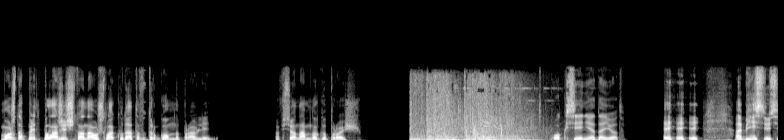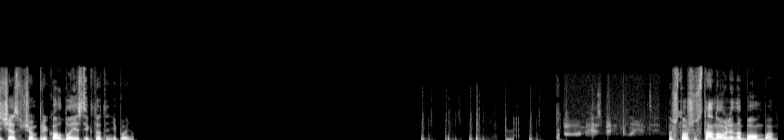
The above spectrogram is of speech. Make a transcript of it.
Можно предположить, что она ушла куда-то в другом направлении. Но все намного проще. О, Ксения дает. Объясню сейчас, в чем прикол был, если кто-то не понял. Ну что ж, установлена бомба.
